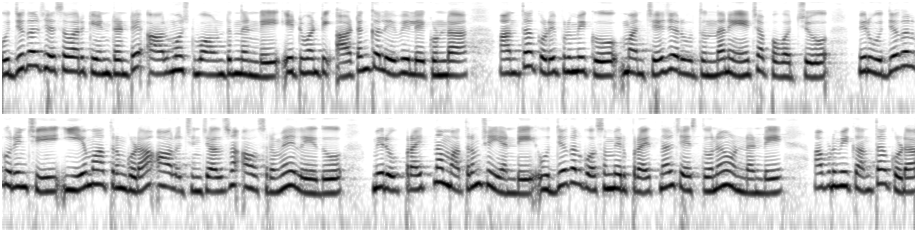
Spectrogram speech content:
ఉద్యోగాలు చేసేవారికి ఏంటంటే ఆల్మోస్ట్ బాగుంటుందండి. ఎటువంటి ఆటంకాలు ఏవీ లేకుండా అంతా కూడా ఇప్పుడు మీకు మంచే జరుగుతుందని చెప్పవచ్చు. మీరు ఉద్యోగాల గురించి ఏ మాత్రం కూడా ఆలోచించాల్సిన అవసరమే లేదు. మీరు ప్రయత్నం మాత్రం చేయండి. ఉద్యోగాల కోసం మీరు ప్రయత్నాలు చేస్తూనే ఉండండి. అప్పుడు మీకు అంతా కూడా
